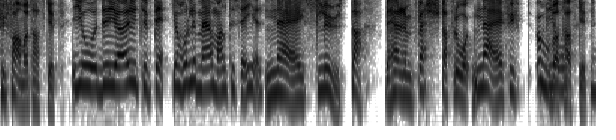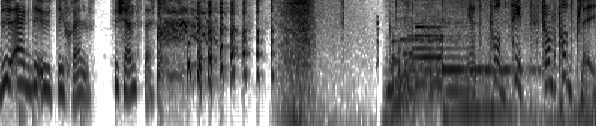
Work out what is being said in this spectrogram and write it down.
Fy fan vad taskigt. Jo, du gör ju typ det. Jag håller med om allt du säger. Nej, sluta. Det här är den värsta frågan. Nej, fy... Uh, vad Jo, taskigt. Du ägde ut dig själv. Hur känns det? Ett poddtips från Podplay.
